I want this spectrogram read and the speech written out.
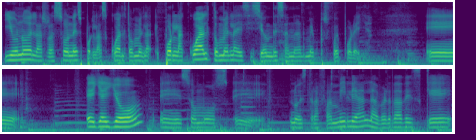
y una de las razones por las cual tomé la, por la cual tomé la decisión de sanarme pues fue por ella. Eh, ella y yo eh, somos nuestra familia. La verdad es que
